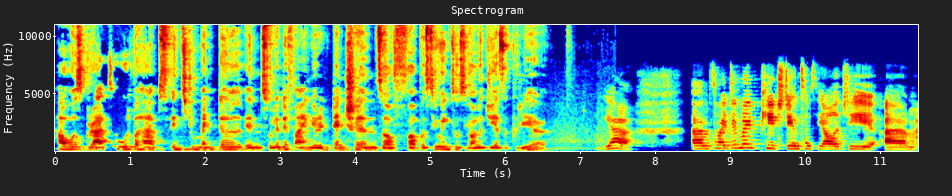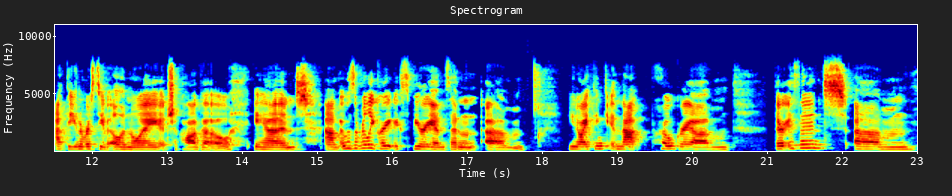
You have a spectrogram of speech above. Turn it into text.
how was grad school perhaps instrumental in solidifying your intentions of uh, pursuing sociology as a career? Yeah. Um, so I did my PhD in sociology um, at the University of Illinois at Chicago, and um, it was a really great experience. And um, you know, I think in that program, there isn't um,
